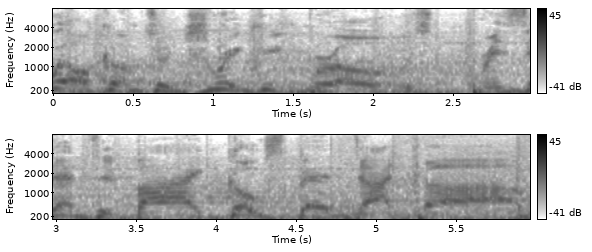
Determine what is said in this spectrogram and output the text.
Welcome to Drinkin' Bros, presented by GhostBed.com.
